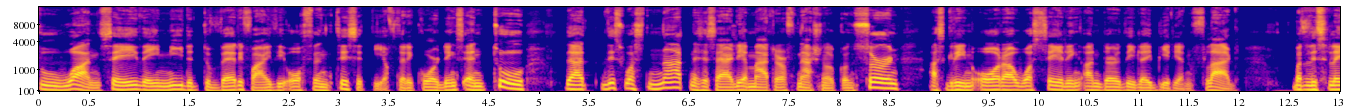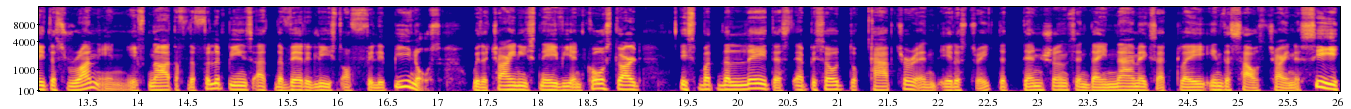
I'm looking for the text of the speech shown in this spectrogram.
to one, say they needed to verify the authenticity of the recordings, and two, that this was not necessarily a matter of national concern, as Green Aura was sailing under the Liberian flag. But this latest run in, if not of the Philippines, at the very least of Filipinos, with the Chinese Navy and Coast Guard, is but the latest episode to capture and illustrate the tensions and dynamics at play in the South China Sea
